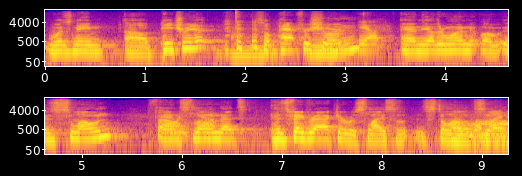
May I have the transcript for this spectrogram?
was named uh, Patriot, so Pat for short. Yep. And the other one uh, is Sloan. Sloan, and Sloan, yeah. that's his favorite actor was Sly S- Stallone. Oh, oh so- my gosh.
